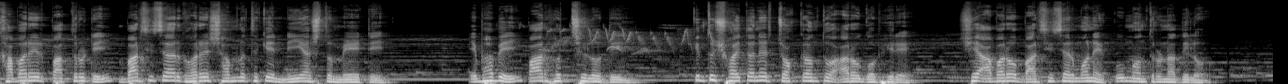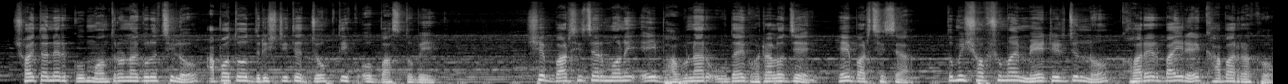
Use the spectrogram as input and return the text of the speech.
খাবারের পাত্রটি বার্সিসার ঘরের সামনে থেকে নিয়ে আসতো মেয়েটি। এভাবেই পার হচ্ছিল দিন। কিন্তু শয়তানের চক্রান্ত আরও গভীরে। সে আবারও বার্সিসার মনে কুমন্ত্রণা দিল। শয়তানের কুমন্ত্রণাগুলো ছিল আপাত দৃষ্টিতে যৌক্তিক ও বাস্তবিক। সে বার্সিসার মনে এই ভাবনার উদয় ঘটালো যে, হে বার্সিসা তুমি সবসময় মেয়েটির জন্য ঘরের বাইরে খাবার রাখো।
